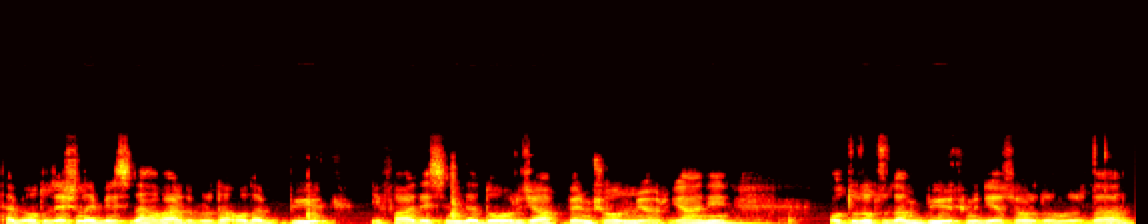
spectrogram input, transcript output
tabi 30 yaşında birisi daha vardı burada o da büyük ifadesinde doğru cevap vermiş olmuyor. Yani 30-30'dan büyük mü diye sorduğumuzda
